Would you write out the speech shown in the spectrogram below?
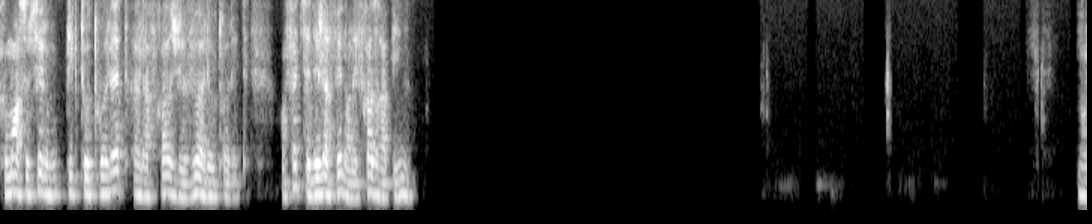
comment associer le picto toilette à la phrase je veux aller aux toilettes. En fait, c'est déjà fait dans les phrases rapides. dans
